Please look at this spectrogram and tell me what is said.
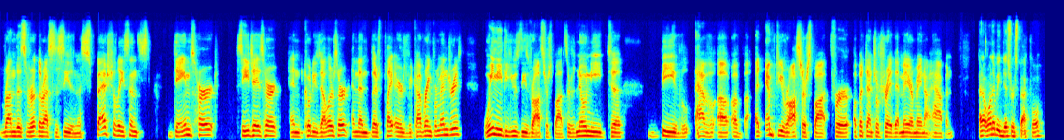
run this r- the rest of the season, especially since Dame's hurt, CJ's hurt, and Cody Zeller's hurt, and then there's players recovering from injuries. We need to use these roster spots. There's no need to be have a, a an empty roster spot for a potential trade that may or may not happen. I don't want to be disrespectful,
